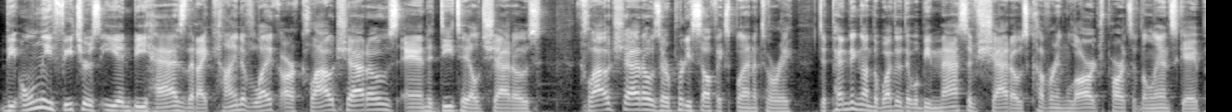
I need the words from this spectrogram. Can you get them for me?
The only features ENB has that I kind of like are cloud shadows and detailed shadows. Cloud shadows are pretty self-explanatory. Depending on the weather, there will be massive shadows covering large parts of the landscape.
